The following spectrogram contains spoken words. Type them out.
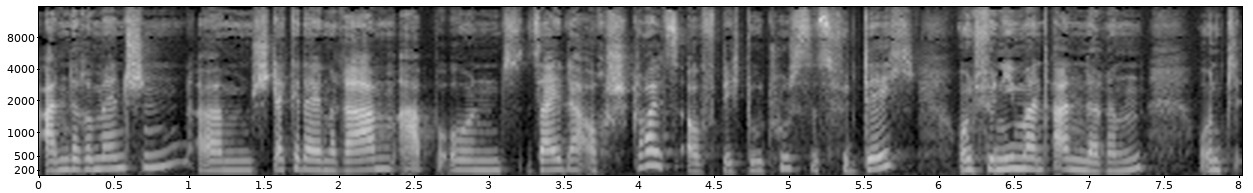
andere Menschen, ähm, stecke deinen Rahmen ab und sei da auch stolz auf dich. Du tust es für dich und für niemand anderen. Und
